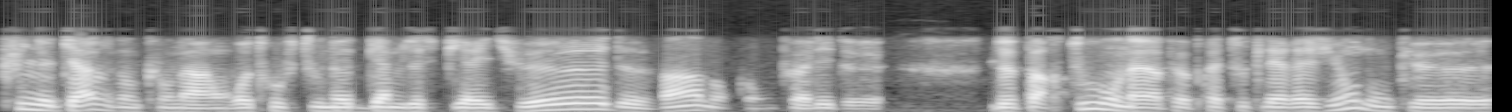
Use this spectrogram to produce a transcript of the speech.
qu'une cave, donc on a on retrouve toute notre gamme de spiritueux, de vins, donc on peut aller de de partout. On a à peu près toutes les régions, donc euh,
